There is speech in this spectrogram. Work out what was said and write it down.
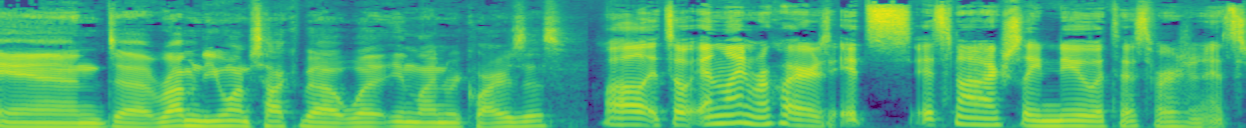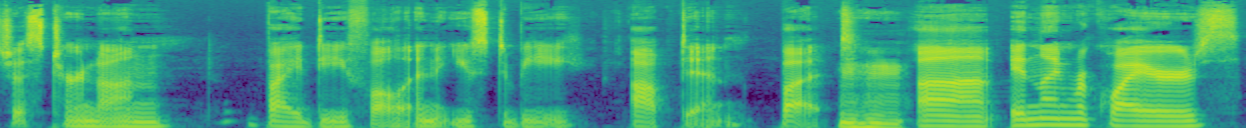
And uh, Robin, do you want to talk about what inline requires is? Well, it's, so inline requires it's it's not actually new with this version. It's just turned on by default, and it used to be opt in. But uh, inline requires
